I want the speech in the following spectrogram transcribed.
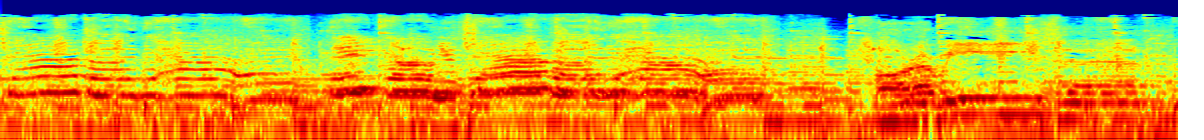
Jabba the Hutt. They call you Jabba the Hutt. for a reason.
